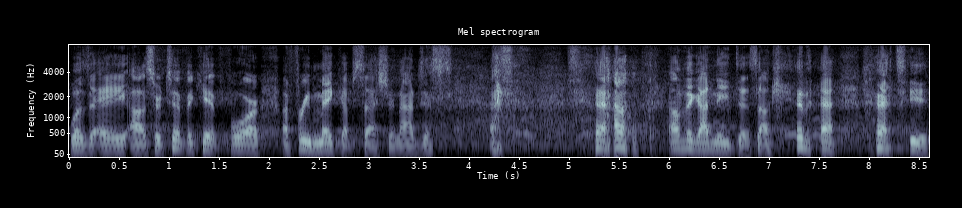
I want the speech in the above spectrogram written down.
was a uh, certificate for a free makeup session. I just. I don't think I need this. I'll give that, that to you.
